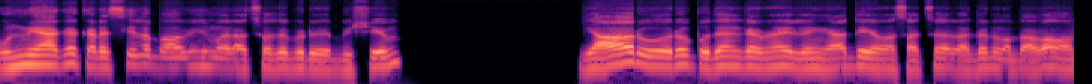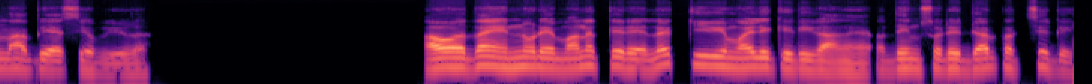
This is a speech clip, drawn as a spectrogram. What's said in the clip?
உண்மையாக கடைசியில் பாபி மகாராஜ் சொல்லக்கூடிய விஷயம். யார் ஒரு புதன்கிழமை இல்லைங்காட்டி அவன் சக்சஸ் அட்டன் வந்தாலும் அவன் தான் பேசி முடியல அவர் தான் என்னுடைய மனத்திரையில் டிவி மயிலி கிரிக்காங்க அப்படின்னு சொல்லிட்டார் பக்சிட்டி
